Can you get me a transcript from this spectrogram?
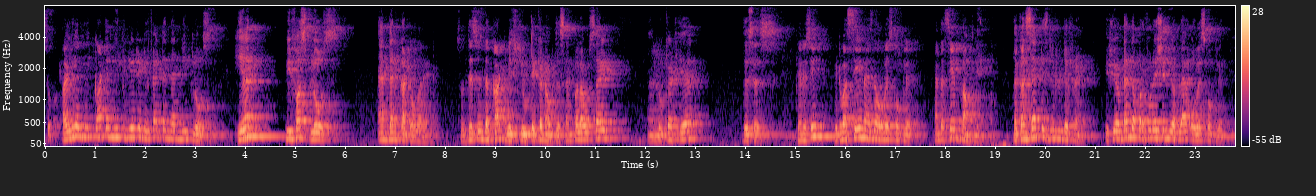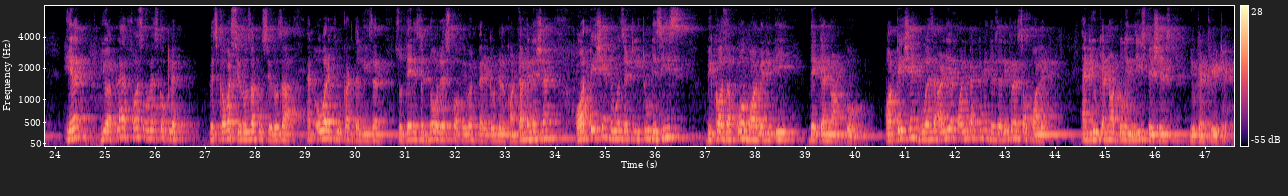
So earlier we cut and we create a defect and then we close. Here we first close and then cut over it. So this is the cut which you taken out the sample outside and look at here. This is, can you see? It was same as the Ovesco clip and the same company. The concept is little different. If you have done the perforation, you apply Ovesco clip. Here, you apply first Ovesco clip which covers serosa to serosa and over it you cut the lesion. So there is no risk of even peritoneal contamination or patient who has a T2 disease because of comorbidity they cannot go. Or patient who has earlier polypectomy, there is a recurrence of polyp and you cannot do in these patients, you can treat it.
